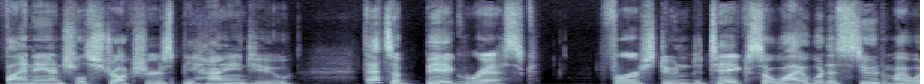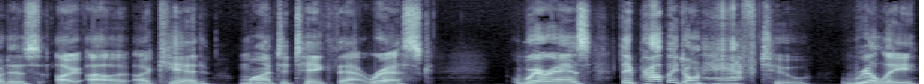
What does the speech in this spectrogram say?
financial structures behind you, that's a big risk for a student to take. So why would a student, why would a, a, a kid want to take that risk? Whereas they probably don't have to really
